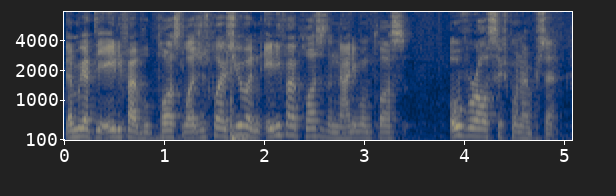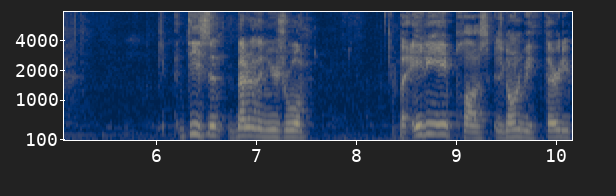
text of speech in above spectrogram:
then we got the 85 plus legends players. So you have an 85 plus is a 91 plus overall 6.9%. Decent, better than usual. But 88 plus is going to be 30%.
